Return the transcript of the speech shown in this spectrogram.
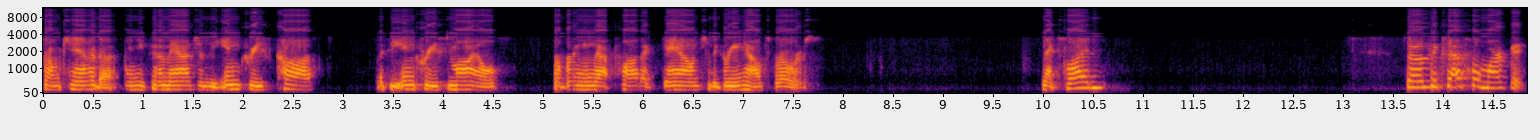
from Canada. And you can imagine the increased cost with the increased miles for bringing that product down to the greenhouse growers. Next slide. So successful market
